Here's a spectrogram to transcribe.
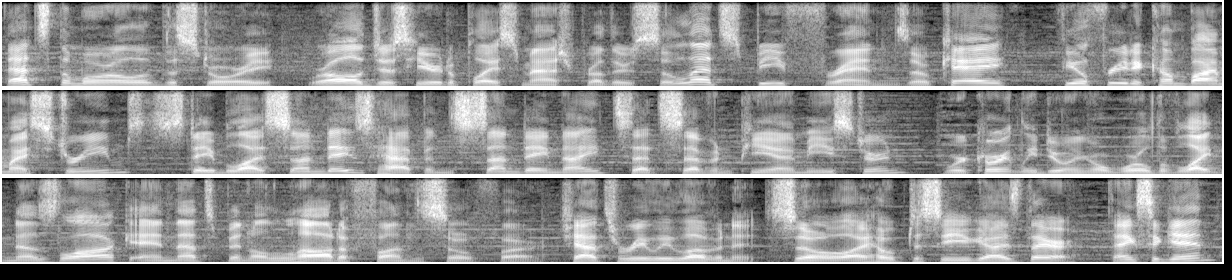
That's the moral of the story. We're all just here to play Smash Brothers, so let's be friends, okay? Feel free to come by my streams. Stabilize Sundays happens Sunday nights at 7 p.m. Eastern. We're currently doing a World of Light Nuzlocke, and that's been a lot of fun so far. Chat's really loving it, so I hope to see you guys there. Thanks again,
